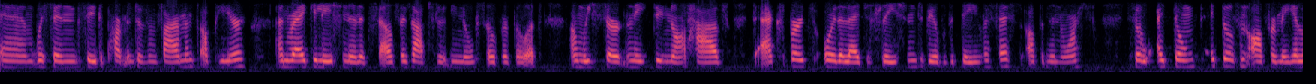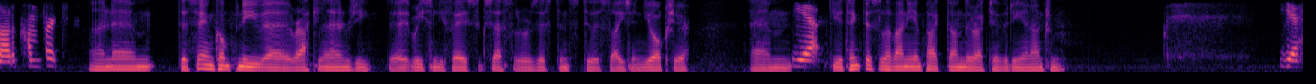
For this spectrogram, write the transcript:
um, within, say, Department of Environment up here, and regulation in itself is absolutely no silver bullet. And we certainly do not have the experts or the legislation to be able to deal with this up in the north. So I don't. It doesn't offer me a lot of comfort. And um, the same company, uh, Rathlin Energy, uh, recently faced successful resistance to a site in Yorkshire. Um, yeah. Do you think this will have any impact on their activity in Antrim? Yes,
